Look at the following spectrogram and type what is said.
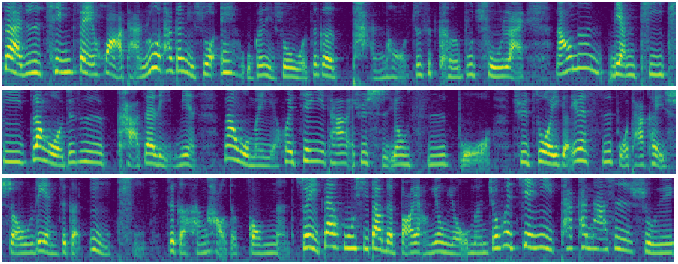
再来就是清肺化痰。如果他跟你说，哎，我跟你说我这个痰哦，就是咳不出来，然后呢两提提让我就是卡在里面，那我们也会建议他去使用丝柏去做一个，因为丝柏它可以收敛这个液体。这个很好的功能，所以在呼吸道的保养用油，我们就会建议他看它是属于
